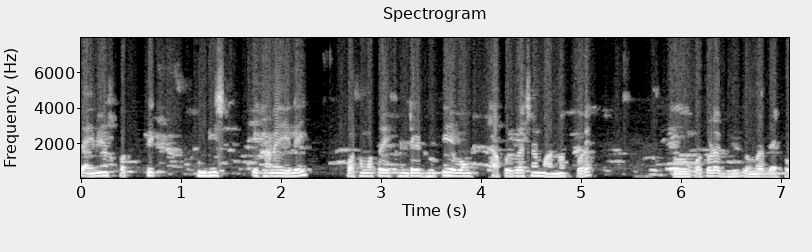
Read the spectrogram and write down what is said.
টাইমে প্রত্যেক টুরিস্ট এখানে এলেই প্রথমত এখান থেকে ঢুকে এবং ঠাকুর গাছের মান্যত করে। তো কতটা ভিড় তোমরা দেখো।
